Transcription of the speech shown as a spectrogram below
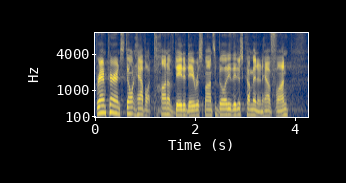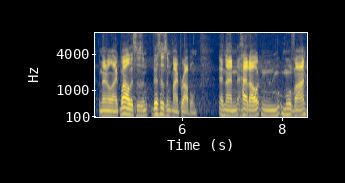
grandparents don't have a ton of day to day responsibility, they just come in and have fun. And then they're like, well, this isn't, this isn't my problem. And then head out and move on.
